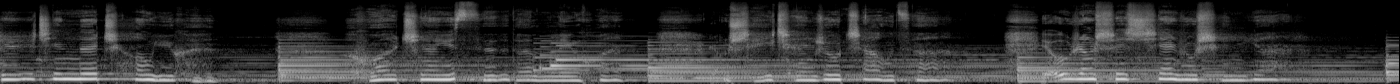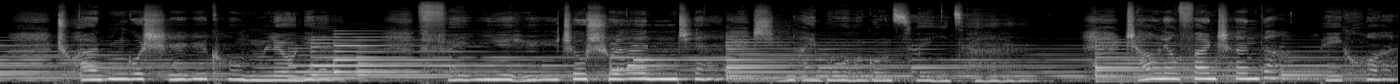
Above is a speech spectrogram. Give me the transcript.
世间的仇与恨，活着与死的灵魂，让谁沉入沼泽，又让谁陷入深渊。穿过时空流年，飞越宇宙瞬间，心海波光璀璨。照亮凡尘的悲欢，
